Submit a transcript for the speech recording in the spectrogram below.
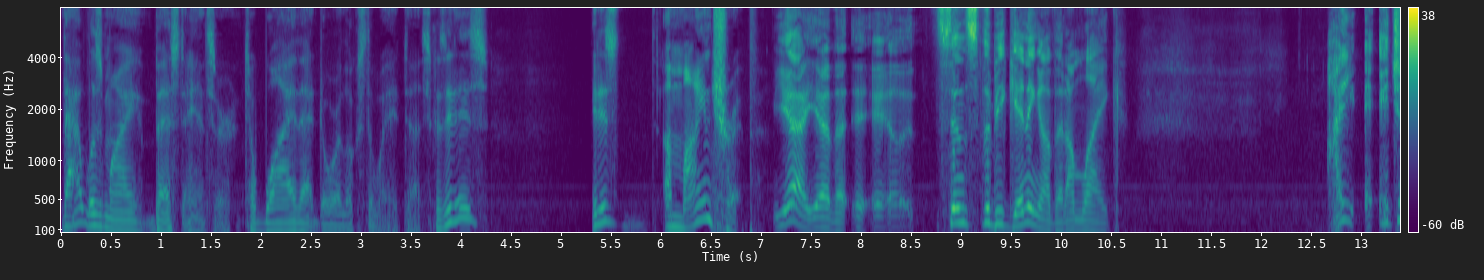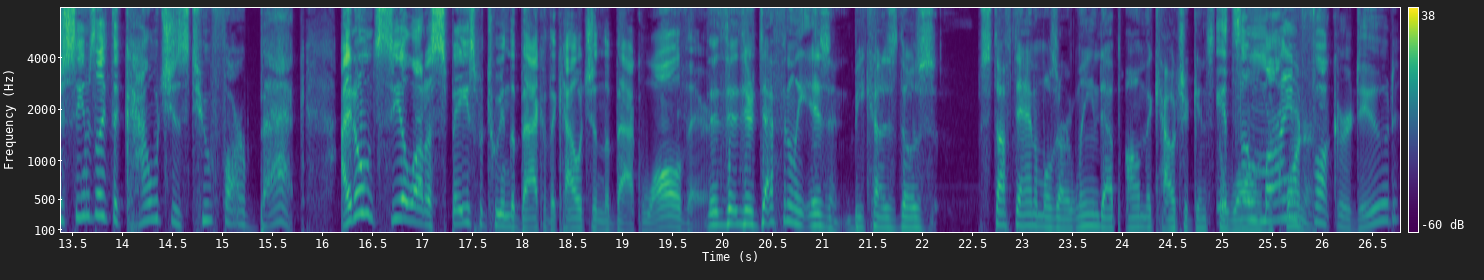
that was my best answer to why that door looks the way it does because it is it is a mind trip. Yeah, yeah. That it, it- uh, since the beginning of it, I'm like, I. It just seems like the couch is too far back. I don't see a lot of space between the back of the couch and the back wall there. There, there, there definitely isn't because those stuffed animals are leaned up on the couch against the it's wall a in the mind fucker, dude.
